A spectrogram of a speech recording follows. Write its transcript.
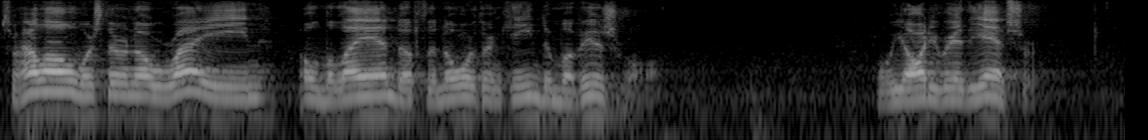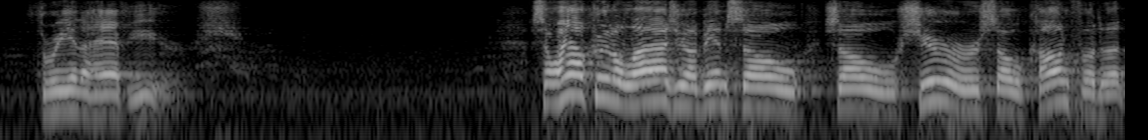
So, how long was there no rain on the land of the northern kingdom of Israel? We already read the answer three and a half years. So, how could Elijah have been so, so sure, so confident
